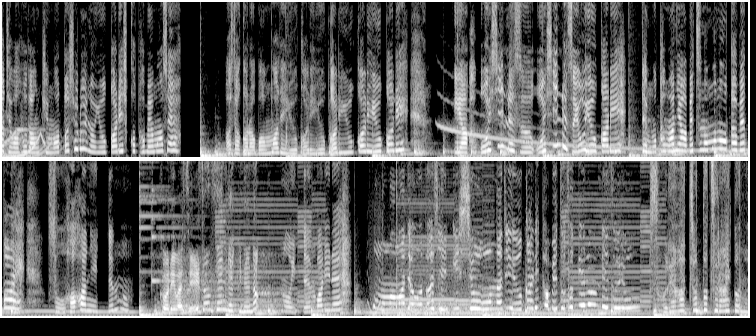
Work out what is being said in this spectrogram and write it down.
たちは普段決まった種類のユーカリしか食べません。朝から晩までユーカリユーカリユーカリユーカリ。いや美味しいんです。美味しいんですよユーカリ。でもたまには別のものを食べたい。そう母に言っても。これは生存戦略なの。の一点張りで。このままじゃ私一生同じユーカリ食べ続けるんですよ。それはちょっと辛いかも。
